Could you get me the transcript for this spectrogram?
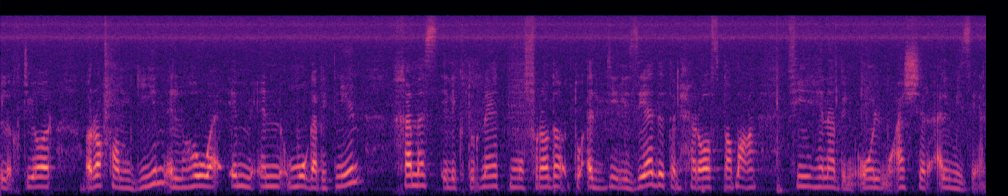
الاختيار رقم ج اللي هو Mn موجب 2 خمس إلكترونات مفردة تؤدي لزيادة انحراف طبعا. في هنا بنقول مؤشر الميزان.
